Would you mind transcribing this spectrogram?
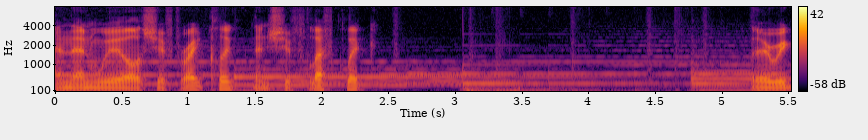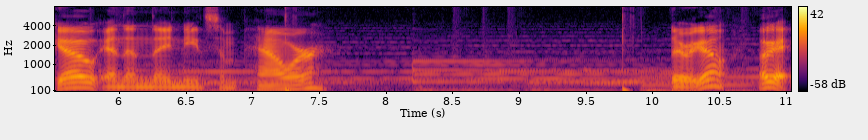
And then we'll shift right click, then shift left click. There we go. And then they need some power. There we go. Okay,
